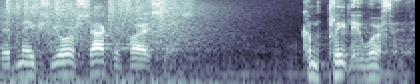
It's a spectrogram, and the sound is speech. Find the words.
That makes your sacrifices completely worth it.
